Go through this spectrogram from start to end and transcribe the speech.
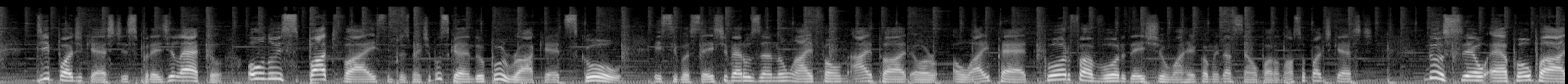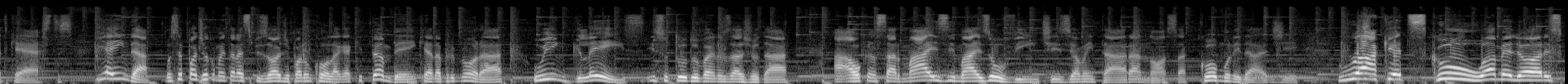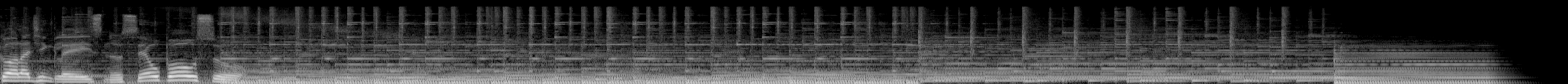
de podcasts predileto ou no Spotify, simplesmente buscando por Rocket School. E se você estiver usando um iPhone, iPod ou, ou iPad, por favor deixe uma recomendação para o nosso podcast no seu Apple Podcasts. E ainda, você pode comentar esse episódio para um colega que também quer aprimorar o inglês. Isso tudo vai nos ajudar a alcançar mais e mais ouvintes e aumentar a nossa comunidade. Rocket School, a melhor escola de inglês no seu bolso.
